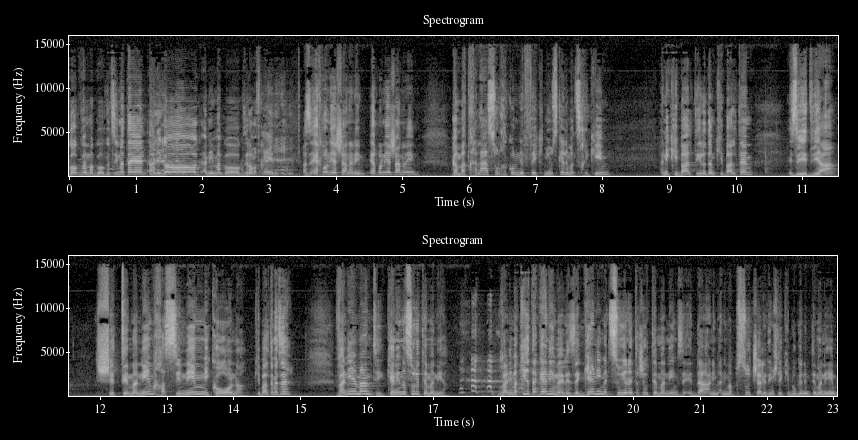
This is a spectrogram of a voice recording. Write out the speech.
גוג ומגוג יוצאים לטייל. אני גוג, אני מגוג, זה לא מפחיד. אז איך לא נהיה שאננים? איך לא נהיה שאננים? גם בהתחלה עשו לך כל מיני פייק ניוז כאלה מצחיקים. אני קיבלתי, לא יודע אם קיבלתם, איזו ידיעה שתימנים חסינים מקורונה. קיבלתם את זה? ואני האמנתי, כי אני נשוי לתימניה. ואני מכיר את הגנים האלה, זה גנים מצוינת. תחשבו, תימנים זה עדה, אני, אני מבסוט שהילדים שלי קיבלו גנים תימניים,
